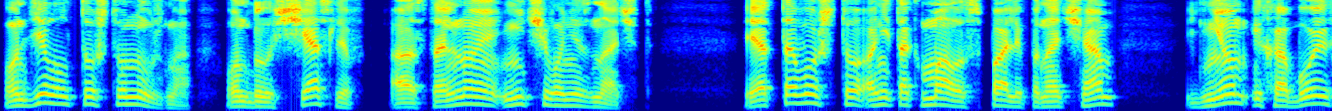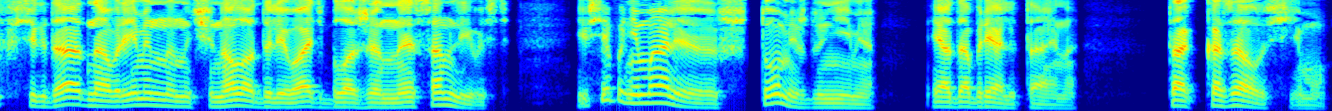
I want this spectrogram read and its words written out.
Он делал то, что нужно, он был счастлив, а остальное ничего не значит. И от того, что они так мало спали по ночам, днем их обоих всегда одновременно начинала одолевать блаженная сонливость. И все понимали, что между ними, и одобряли тайно. Так казалось ему.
